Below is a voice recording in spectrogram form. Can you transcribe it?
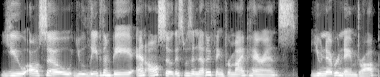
You also you leave them be. And also, this was another thing for my parents. You never name drop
